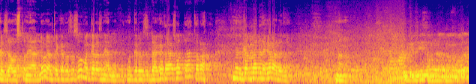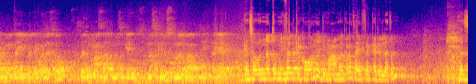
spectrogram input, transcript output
ከዛ ውስጥ ነው ያለው። ያልተገረዘ ሰው መገረዝ ነው ያለበት። መገረዝ ዳገት አያስወጣ ተራ ምን ከባድ ነገር አይደለም። ሁልጊዜ ሰውነት መቆጠር የሚታይበት የሆነ ሰው በጁምዓ ሰዓት መስጊድ ውስጥ መግባት ይታያል? ከሰውነቱ የሚፈልቅ ከሆነ ጁምዓ መቅረት አይፈቀድለትም። በዛ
